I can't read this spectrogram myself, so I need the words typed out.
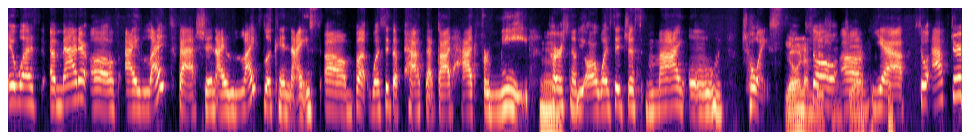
it was a matter of I liked fashion, I liked looking nice, um, but was it the path that God had for me mm. personally, or was it just my own choice. Your own ambitions. So um, yeah. yeah. So after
